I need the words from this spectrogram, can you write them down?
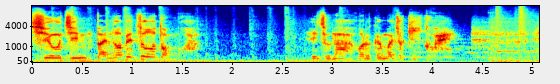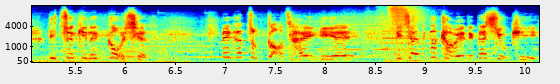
想尽办法要阻挡我。迄阵啊，我就感觉足奇怪。你最近的个性，变甲足够才气的，而且你搁哭的，搁受气。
